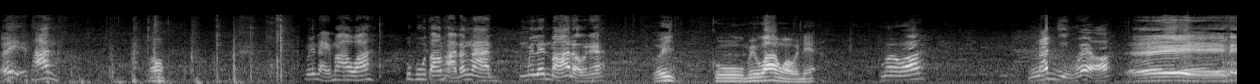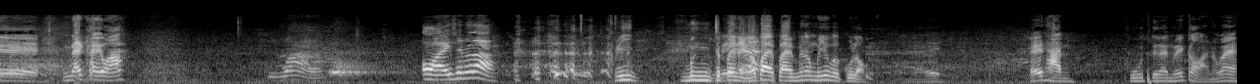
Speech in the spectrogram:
เฮ้ยไอ้ทัน เอ้า ไม่ไหนมาวะ พวกกูตามหาตั้งนาน มึงไม่เล่นบาสเหรอวันเนี้ยเฮ้ย กูไม่ว่างว่ะวันเนี้ยทำไมวะนัดหญิงไว้เหรอ เฮ้ยมึงนัดใครวะ กูว่านะออยใช่ไหมล่ะนี่มึงจะไปไหนก็ไปไปไม่ต้องมายุ่งกับกูหรอก เฮ้ยทัน กูเตือนไว้ก่อนนะเว้ย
